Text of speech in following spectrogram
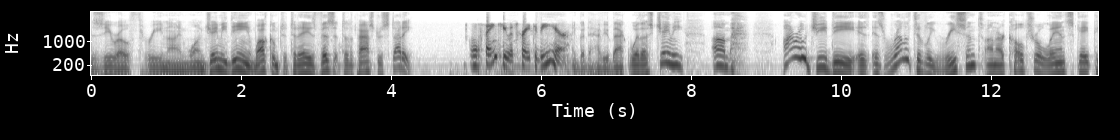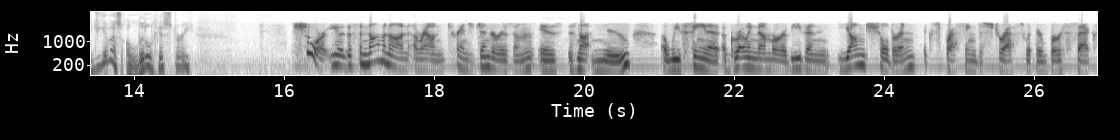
0391. Jamie Dean, welcome to today's visit to the Pastor's Study. Well, thank you. It's great to be here. And good to have you back with us. Jamie, um, ROGD is, is relatively recent on our cultural landscape. Could you give us a little history? Sure. You know, the phenomenon around transgenderism is, is not new. Uh, we've seen a, a, growing number of even young children expressing distress with their birth sex.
